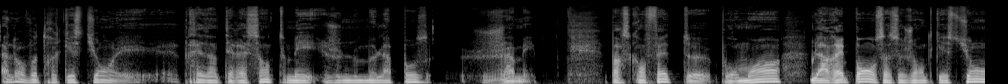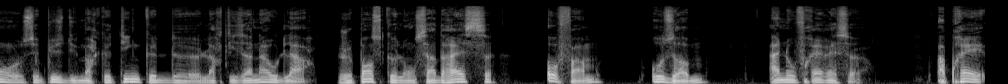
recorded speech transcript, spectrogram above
Alors, votre question est très intéressante, mais je ne me la pose jamais. Parce qu'en fait, pour moi, la réponse à ce genre de questions, c'est plus du marketing que de l'artisanat ou de l'art. Je pense que l'on s'adresse aux femmes, aux hommes, à nos frères et sœurs. Après,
